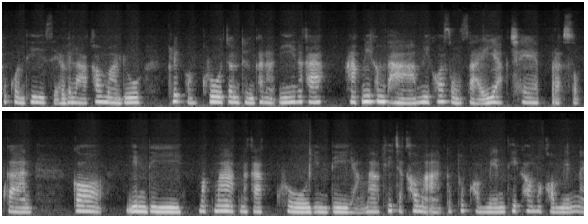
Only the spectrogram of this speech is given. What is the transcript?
ทุกคนที่เสียเวลาเข้ามาดูคลิปของครูจนถึงขณะนี้นะคะ หากมีคำถามมีข้อสงสัยอยากแชร์ประสบการณ์ ก็ยินดีมาก ๆนะคะ รูยินดีอย่างมากที่จะเข้ามาอ่านทุกๆคอมเมนต์ที่เข้ามาคอมเมนต์ใน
